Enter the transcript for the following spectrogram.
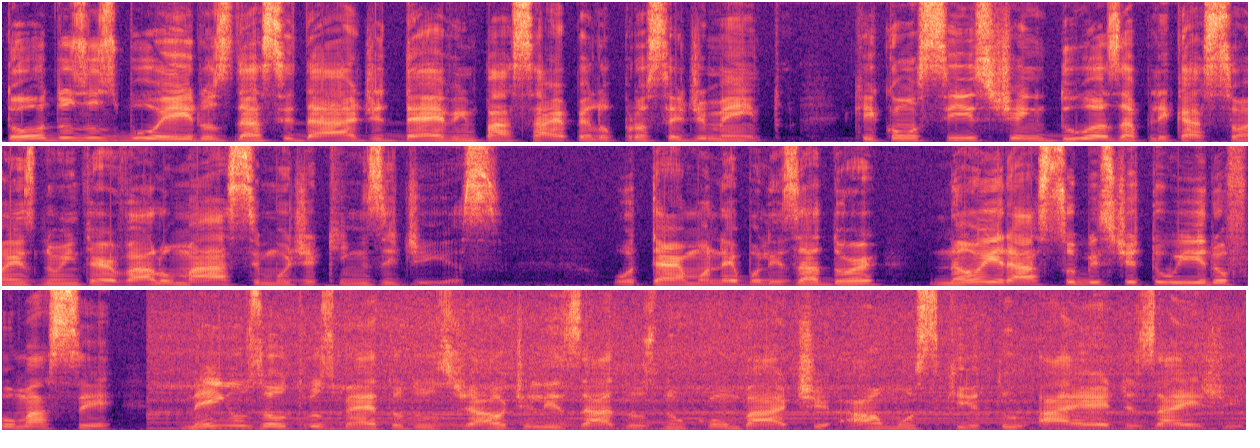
Todos os bueiros da cidade devem passar pelo procedimento, que consiste em duas aplicações no intervalo máximo de 15 dias. O termonebulizador não irá substituir o fumacê, nem os outros métodos já utilizados no combate ao mosquito Aedes aegypti.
